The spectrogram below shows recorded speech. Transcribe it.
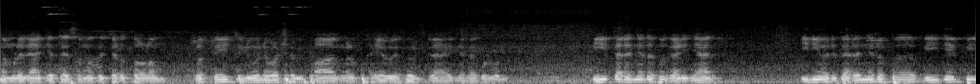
നമ്മുടെ രാജ്യത്തെ സംബന്ധിച്ചിടത്തോളം പ്രത്യേകിച്ച് ന്യൂനപക്ഷ വിഭാഗങ്ങൾ ഭയവഹിതരായി നിലകൊള്ളുന്നു. ഈ തെരഞ്ഞെടുപ്പ് കഴിഞ്ഞാൽ ഇനി ഒരു തെരഞ്ഞെടുപ്പ് ബി ജെ പി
